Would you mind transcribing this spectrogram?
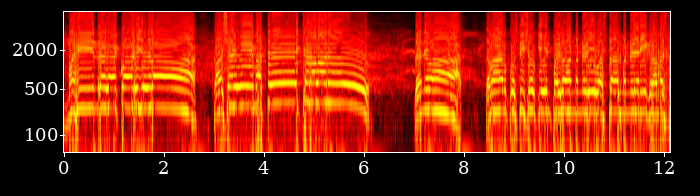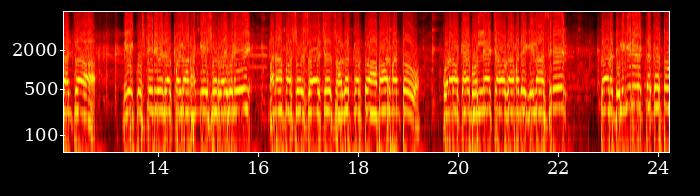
महेंद्र गायकवाड विजयला. काशाई मातेच्या नावानं धन्यवाद. तमाम कुस्ती शौकीन पैलवान मंडळी वस्ताद मंडळी आणि ग्रामस्थांचं. मी कुस्ती निवेदक पैलवान हंगेश्वर रायगुडे. मनापासून सहर्ष स्वागत करतो आभार मानतो. कोणाला काय बोलण्याच्या ओघामध्ये गेला असेल तर दिलगिरी व्यक्त करतो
